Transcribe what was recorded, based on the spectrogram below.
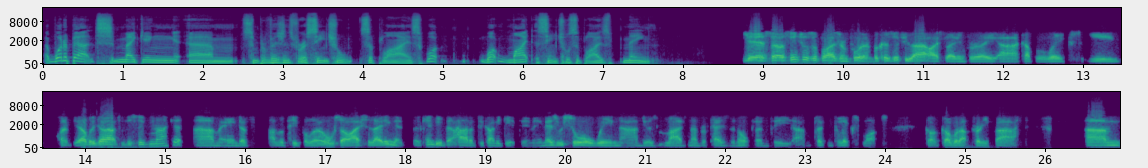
What about making um, some provisions for essential supplies? What what might essential supplies mean? Yeah, so essential supplies are important because if you are isolating for a uh, couple of weeks, you won't be able to go out to the supermarket. Um, and if other people are also isolating, it, it, can be a bit harder to kind of get them. And as we saw when um, there was a large number of cases in Auckland, the um, click and collect spots got gobbled up pretty fast. Um,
